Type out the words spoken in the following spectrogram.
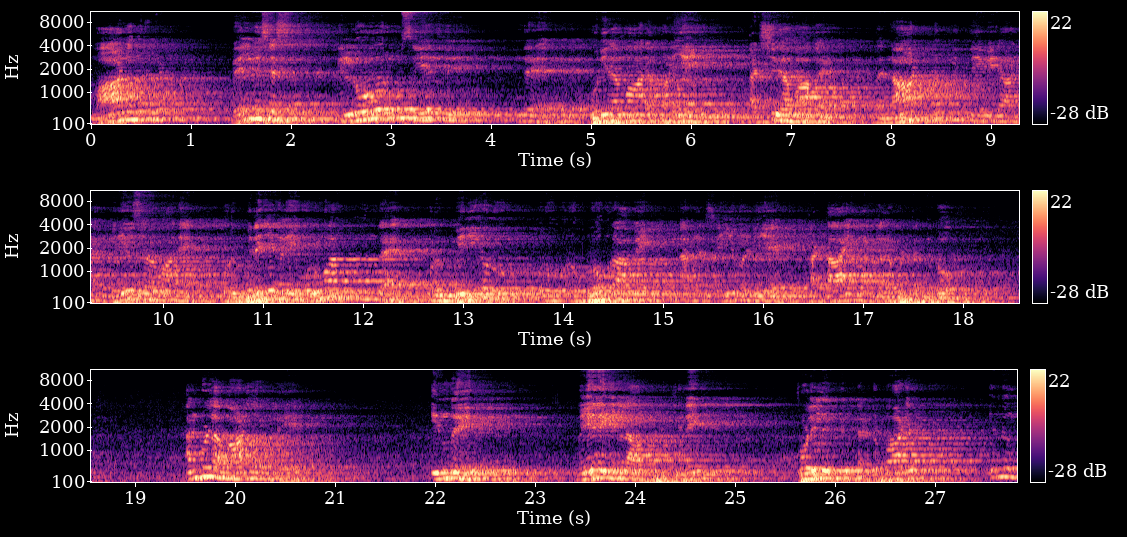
மாணவர்கள் வெல்விசஸ் எல்லோரும் சேர்ந்து இந்த புனிதமான பணியை கட்சிதமாக இந்த நாட்டுக்கு தேவையான பிரயோசனமான ஒரு பிரஜைகளை உருவாக்குகின்ற ஒரு பெரிய ஒரு ஒரு ப்ரோக்ராமை கட்டாயம் தரப்பட்டிருக்கிறோம் அன்புள்ள மாணவர்களே இன்று வேலையில்லா பிரச்சனை தொழிலுக்கு தட்டுப்பாடு. இன்னும்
